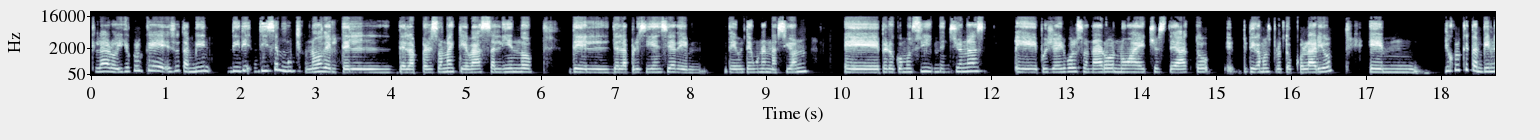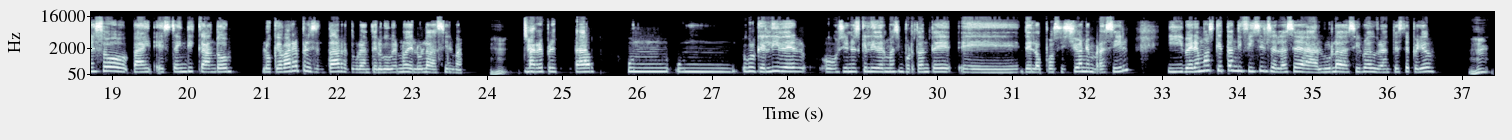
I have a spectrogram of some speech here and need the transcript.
Claro, y yo creo que eso también dice mucho, ¿no? Del, del, de la persona que va saliendo del, de la presidencia de, de, una nación. Eh, pero como si mencionas, eh, pues Jair Bolsonaro no ha hecho este acto, eh, digamos, protocolario. Em, yo creo que también eso va, está indicando lo que va a representar durante el gobierno de Lula da Silva. Va a representar un, un, yo creo que el líder, o si no es que el líder más importante eh, de la oposición en Brasil, y veremos qué tan difícil se le hace a Lula da Silva durante este periodo.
